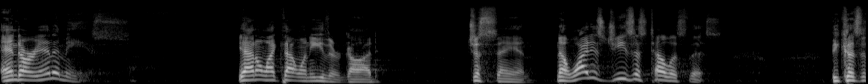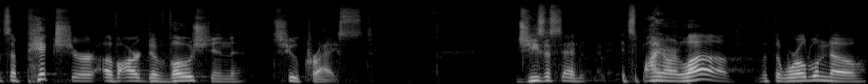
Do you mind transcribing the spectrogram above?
and our enemies. Yeah, I don't like that one either, God. Just saying. Now, why does Jesus tell us this? Because it's a picture of our devotion to Christ. Jesus said, It's by our love that the world will know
